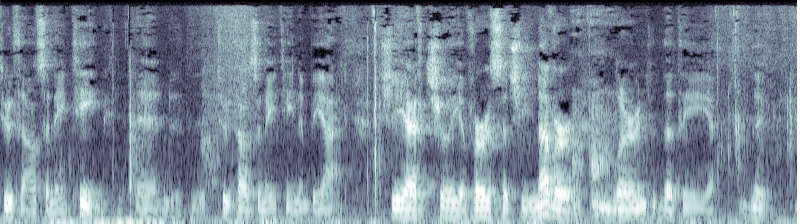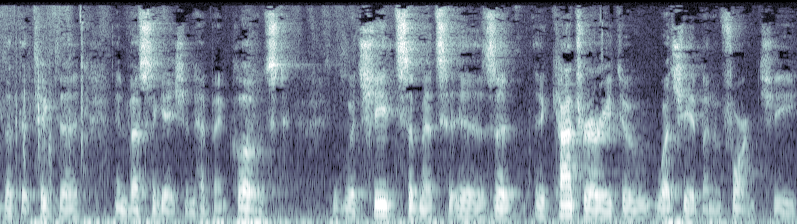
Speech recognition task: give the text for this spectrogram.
2018 and 2018 and beyond. She actually averts that she never learned that the TIGTA investigation had been closed, which she submits is uh, contrary to what she had been informed. She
